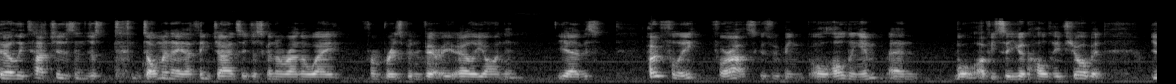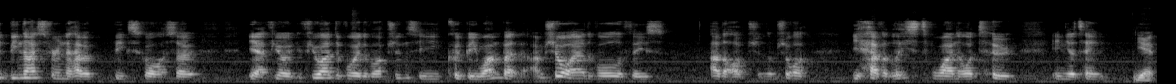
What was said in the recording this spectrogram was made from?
early touches, and just dominate. I think Giants are just going to run away from Brisbane very early on and yeah, this hopefully for us because we've been all holding him, and well, obviously you're going to hold Heath Shaw, but it'd be nice for him to have a big score. So yeah, if you're if you are devoid of options, he could be one. But I'm sure out of all of these other options, I'm sure you have at least one or two in your team. Yep,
